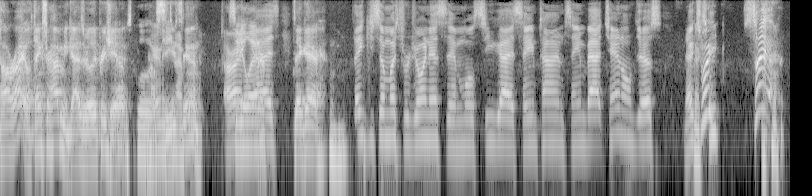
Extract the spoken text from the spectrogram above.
All right. Well thanks for having me guys. Really appreciate Absolutely. it i'll see you soon all See right, you later. guys. Take care. Thank you so much for joining us, and we'll see you guys same time, same bad channel, just next, next week. week. See ya.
